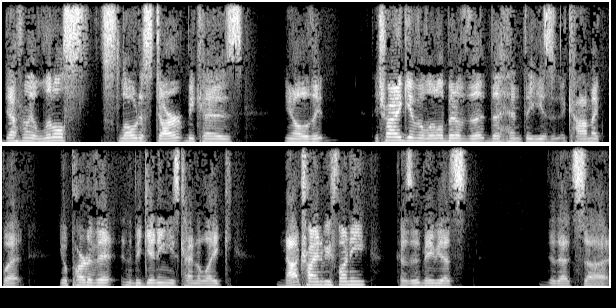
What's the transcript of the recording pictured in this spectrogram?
definitely a little s- slow to start because you know they they try to give a little bit of the the hint that he's a comic, but you know part of it in the beginning he's kind of like not trying to be funny because maybe that's that's uh,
